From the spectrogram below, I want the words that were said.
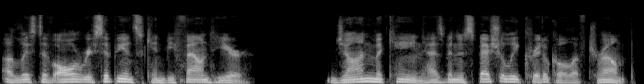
A list of all recipients can be found here. John McCain has been especially critical of Trump,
